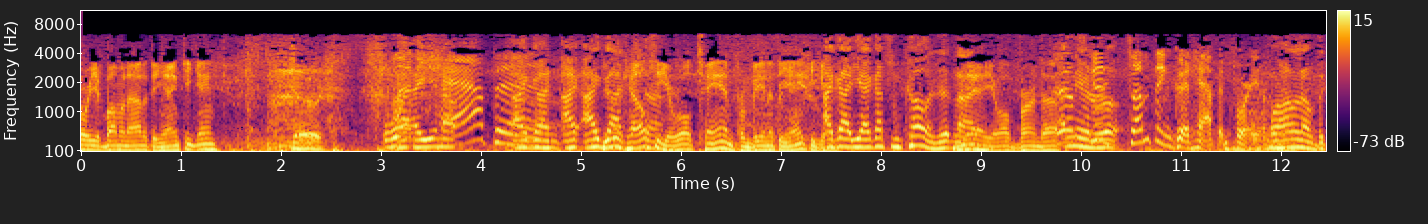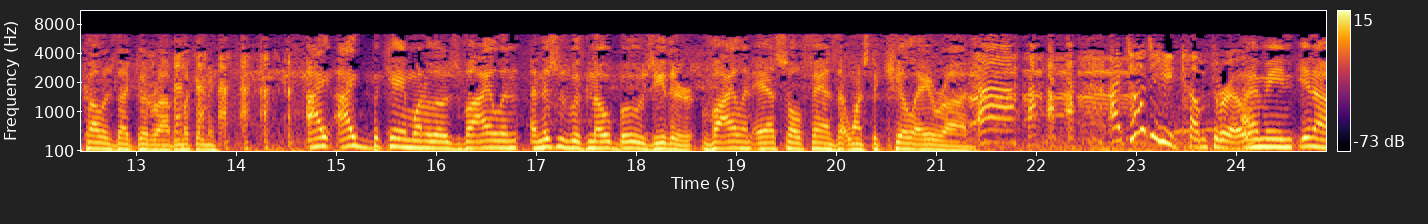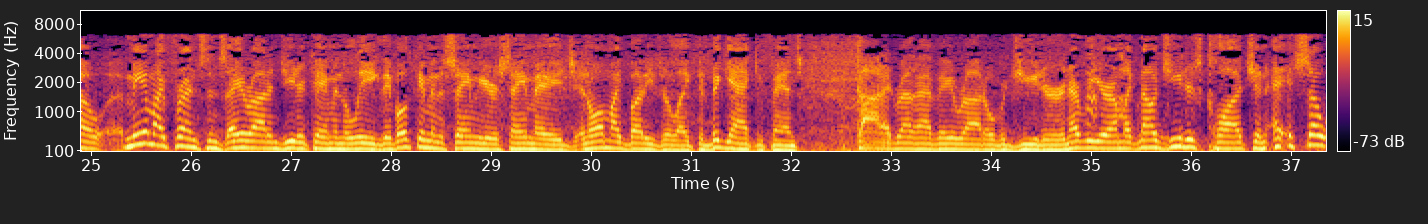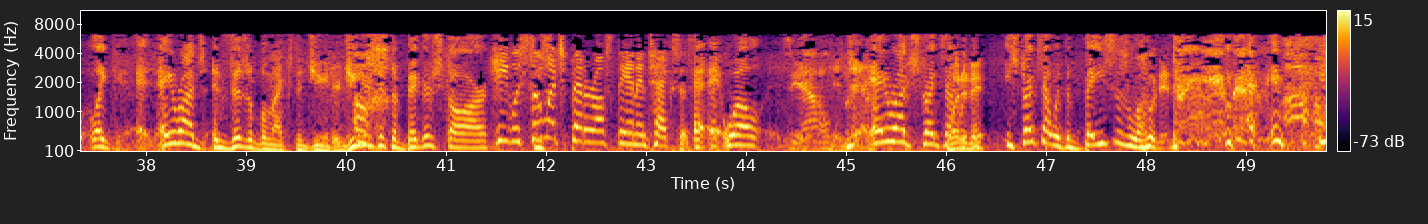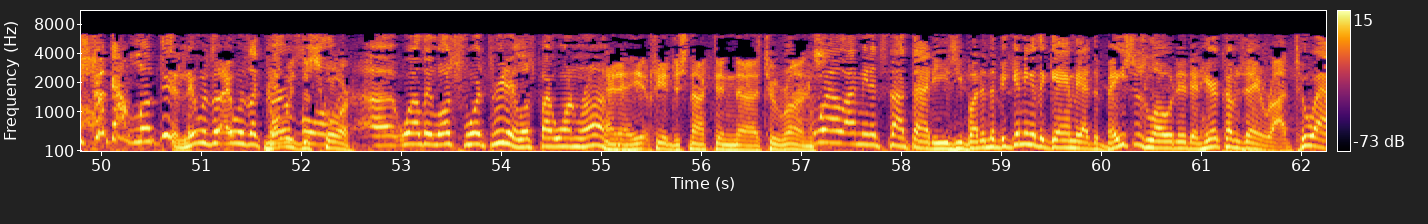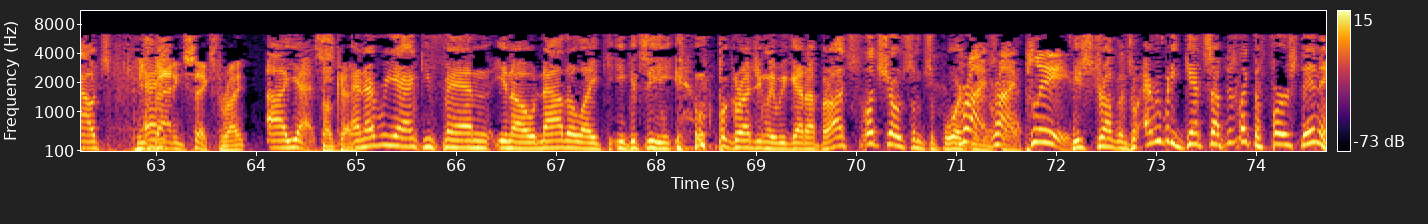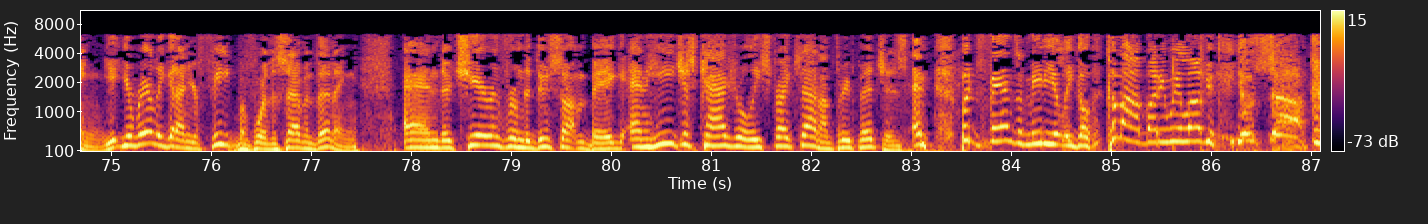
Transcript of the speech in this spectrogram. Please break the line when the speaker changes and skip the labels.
Were you bumming out at the Yankee game?
Dude.
What
I, I, you know,
happened?
I got, I, I
You
got.
look healthy.
uh,
you're all tan from being at the Yankee game.
I got, yeah, I got some colors, didn't I?
Yeah, you're all burned up.
I didn't even
Good-
real-
something good happened for you.
Well, I don't know if the color's that good, Robin. Look at me. I, I became one of those violent, and this was with no booze either, violent asshole fans that wants to kill A-Rod.
I told you he'd come through.
I mean, you know, me and my friends, since A-Rod and Jeter came in the league, they both came in the same year, same age, and all my buddies are like, they're big Yankee fans. God, I'd rather have A-Rod over Jeter. And every year I'm like, no, Jeter's clutch. And it's so, like, A-Rod's invisible next to Jeter. Jeter's
Oh.
just a bigger star.
he was so much better off staying in Texas.
Uh, well,
Seattle.
A-Rod strikes out
What
with
did
the, he strikes out with the bases loaded. I mean, he struck out looking. It was a, it was a curveball.
What was the score?
Uh, well, they lost 4-3. They lost by one run.
And uh, if he had just knocked in uh, two runs.
Well, I mean, it's not that easy, but in the beginning of the game, they had the bases loaded, and here comes A-Rod. Two outs.
He's
and,
batting sixth, right?
Uh, yes.
Okay.
And every Yankee fan, you know, now they're like, you can see, begrudgingly we get up, and let's, let's show some support.
right, right,
guy.
please.
He's struggling. So everybody gets up. This is like the first inning. You, you rarely get on your feet before the seventh inning. And they're cheering for him to do something big. And he just casually strikes out on three pitches. And But fans immediately go, come on, buddy, we love you. You suck!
